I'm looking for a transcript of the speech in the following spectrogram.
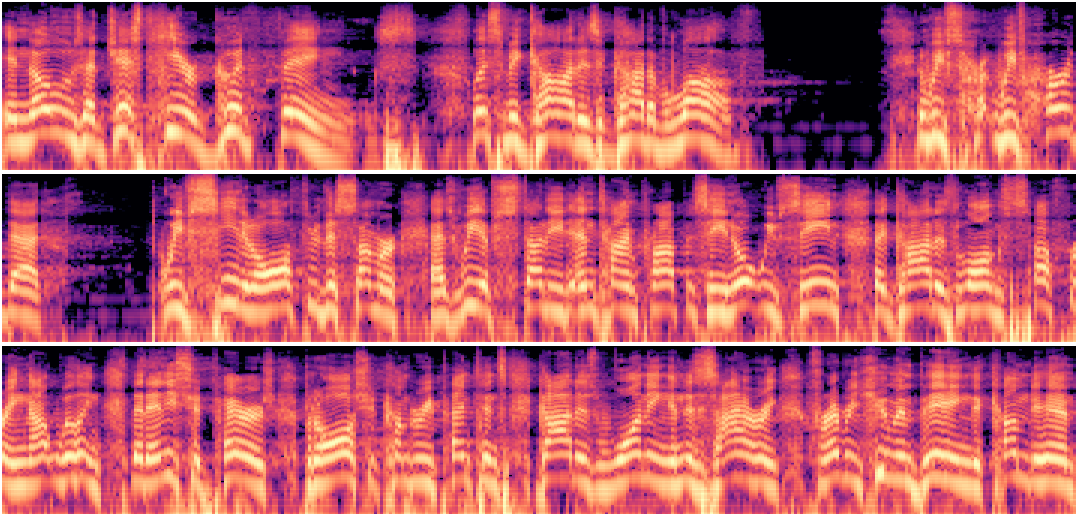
and those that just hear good things. Listen to me, God is a God of love. And we've, we've heard that We've seen it all through this summer as we have studied end time prophecy. You know what we've seen? That God is long suffering, not willing that any should perish, but all should come to repentance. God is wanting and desiring for every human being to come to Him.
